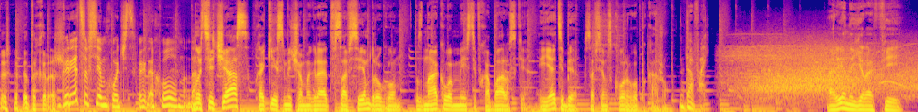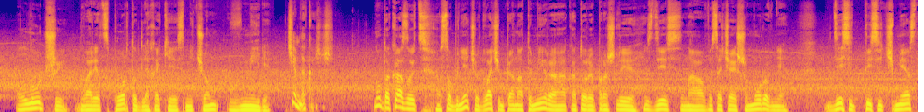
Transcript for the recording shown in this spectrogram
— это хорошо. Греться всем хочется, когда холодно, да. Но сейчас в хоккей с мячом играют в совсем другом, знаковом месте в Хабаровске. И я тебе совсем скоро его покажу. Давай. Арена Ерофей. Лучший дворец спорта для хоккея с мячом в мире. Чем докажешь? Ну, доказывать особо нечего. Два чемпионата мира, которые прошли здесь на высочайшем уровне. 10 тысяч мест,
